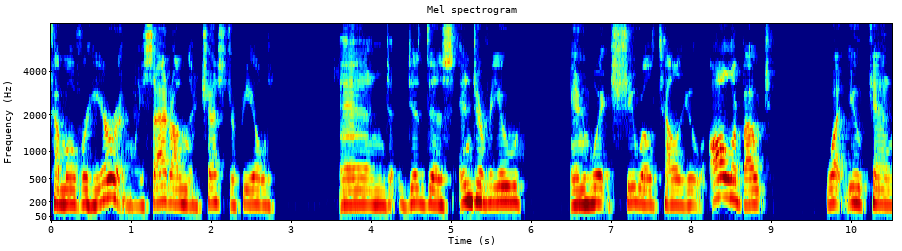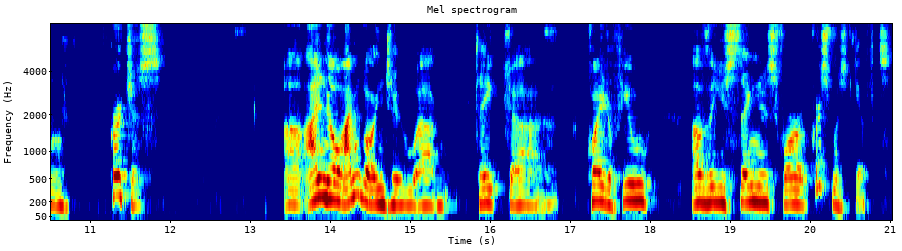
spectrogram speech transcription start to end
come over here and we sat on the Chesterfield and did this interview in which she will tell you all about what you can purchase. Uh, I know I'm going to um, take uh, quite a few of these things for Christmas gifts.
